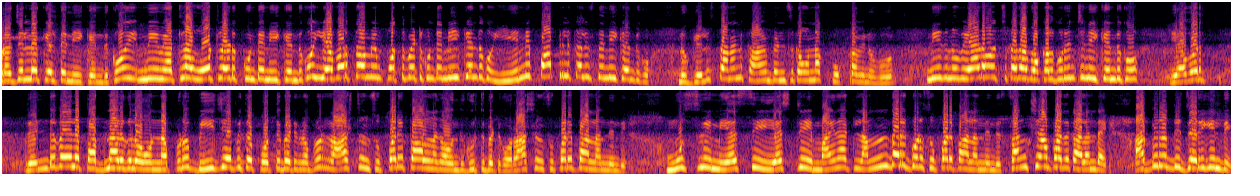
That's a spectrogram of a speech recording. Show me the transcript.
ప్రజల్లోకి వెళ్తే నీకెందుకు? మేము ఎట్లా ఓట్లు అడుక్కుంటే నీకెందుకు? ఎవరితో మేము పొత్తు పెట్టుకుంటే నీకెందుకు? ఎన్ని పార్టీలు కలిస్తే నీకెందుకు? నువ్వు గెలుస్తానని కాన్ఫిడెన్స్గా ఉన్న కుక్కవి నువ్వు. నీది నువ్వు ఏడవచ్చు కదా ఒకరి గురించి నీకెందుకు? ఎవరు రెండు వేల పద్నాలుగులో ఉన్నప్పుడు బీజేపీతో పొత్తు పెట్టుకున్నప్పుడు రాష్ట్రం సుపరిపాలనగా ఉంది గుర్తుపెట్టుకో. రాష్ట్రం సుపరిపాలన అందింది. ముస్లిం ఎస్సీ ఎస్టీ మైనార్టీలు అందరికి కూడా సుపరిపాలన అందింది. సంక్షేమ పథకాలు అందాయి. అభివృద్ధి జరిగింది.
